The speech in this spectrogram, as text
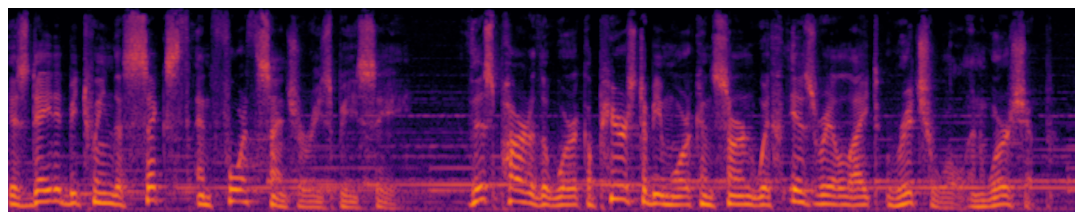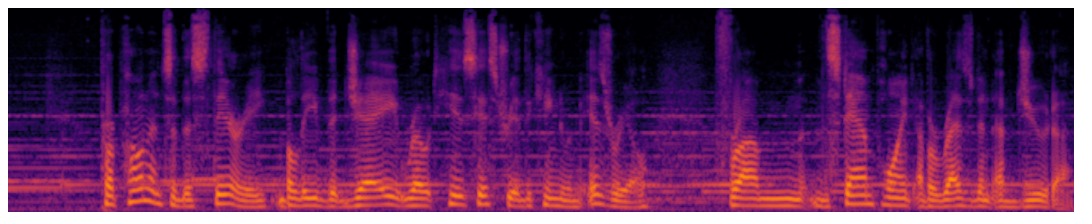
is dated between the 6th and 4th centuries BC. This part of the work appears to be more concerned with Israelite ritual and worship. Proponents of this theory believe that J wrote his history of the Kingdom of Israel from the standpoint of a resident of Judah.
